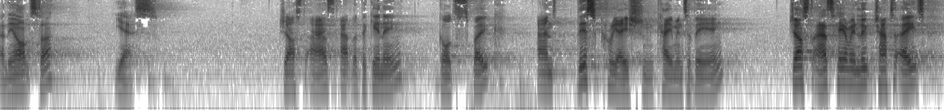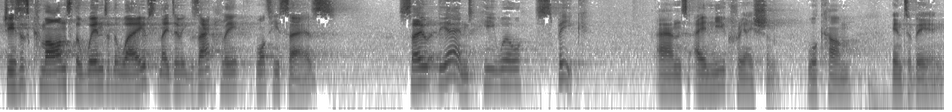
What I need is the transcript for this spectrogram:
And the answer yes. Just as at the beginning God spoke and this creation came into being, just as here in Luke chapter 8, Jesus commands the wind and the waves, and they do exactly what he says, so at the end he will speak and a new creation will come into being.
